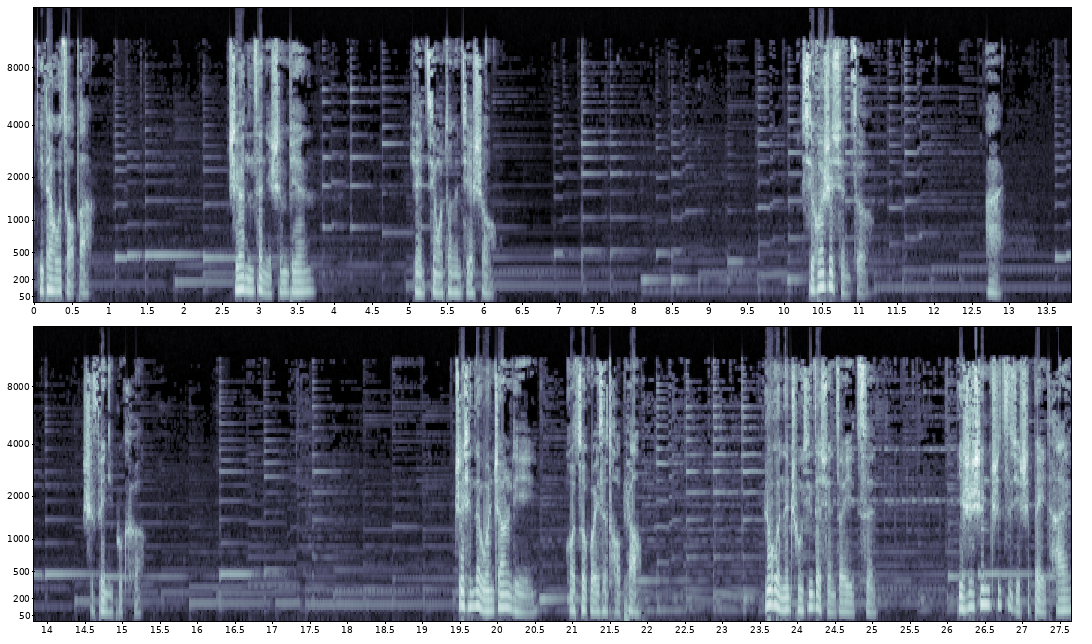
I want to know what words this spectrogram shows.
你带我走吧。只要能在你身边，远近我都能接受。喜欢是选择，爱是非你不可。之前在文章里，我做过一次投票。如果能重新再选择一次，你是深知自己是备胎，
